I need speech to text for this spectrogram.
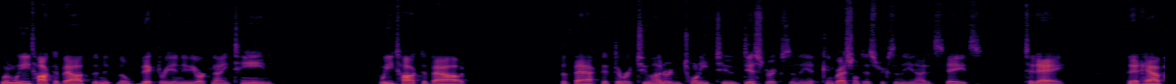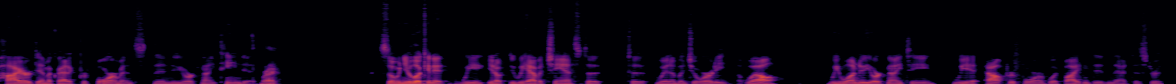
when we talked about the the victory in New York 19 we talked about the fact that there were 222 districts in the congressional districts in the United States today that have higher democratic performance than New York 19 did. Right. So when you're looking at we, you know, do we have a chance to to win a majority? Well, we won New York 19 we outperformed what Biden did in that district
